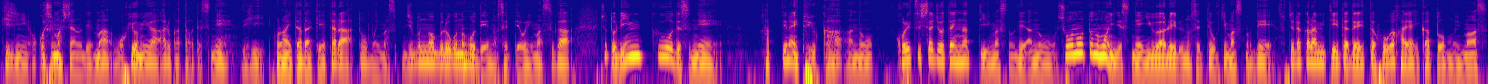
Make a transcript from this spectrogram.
記事に起こしましたので、まあ、ご興味がある方はですね、ぜひご覧いただけたらと思います。自分のブログの方で載せておりますが、ちょっとリンクをですね、貼ってないというか、あの、孤立した状態になっていますので、あの、ショーノートの方にですね、URL 載せておきますので、そちらから見ていただいた方が早いかと思います。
